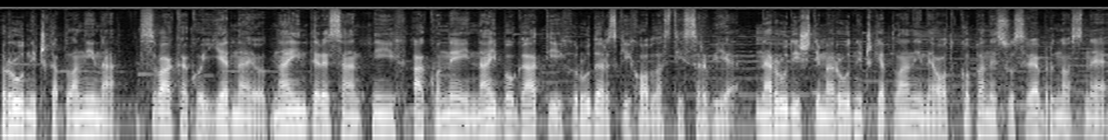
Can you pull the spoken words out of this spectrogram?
Rudnička planina svakako jedna je od najinteresantnijih, ako ne i najbogatijih rudarskih oblasti Srbije. Na rudištima Rudničke planine otkopane su srebrnosne,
